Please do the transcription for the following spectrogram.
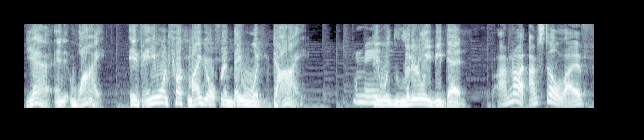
Yeah, and why? If anyone fucked my girlfriend, they would die. I mean, They would literally be dead. I'm not. I'm still alive.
